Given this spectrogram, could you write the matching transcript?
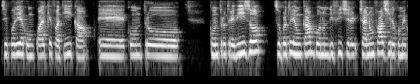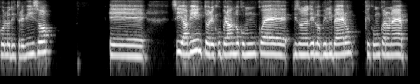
si può dire con qualche fatica eh, contro, contro Treviso. Soprattutto in un campo non difficile cioè non facile come quello di Treviso. E sì ha vinto recuperando comunque bisogna dirlo Pilibero che comunque non è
